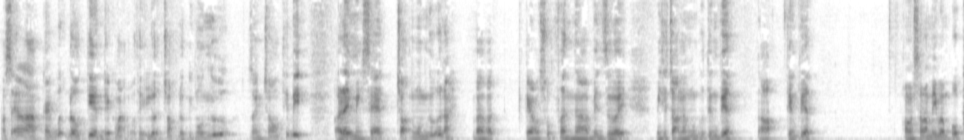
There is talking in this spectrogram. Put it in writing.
nó sẽ là cái bước đầu tiên để các bạn có thể lựa chọn được cái ngôn ngữ dành cho thiết bị. Ở đây mình sẽ chọn ngôn ngữ này và, và kéo xuống phần ờ, bên dưới mình sẽ chọn là ngôn ngữ tiếng Việt. Đó, tiếng Việt. Còn sau đó mình bấm OK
